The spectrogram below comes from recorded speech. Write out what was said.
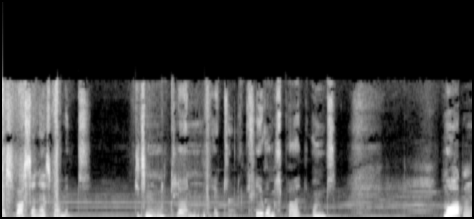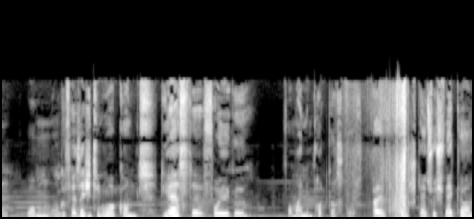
das war's dann erstmal mit diesen kleinen Erklärungspart. Und morgen um ungefähr 16 Uhr kommt die erste Folge von meinem Podcast raus. Also stellt euch Wecker,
